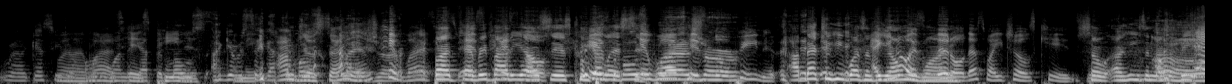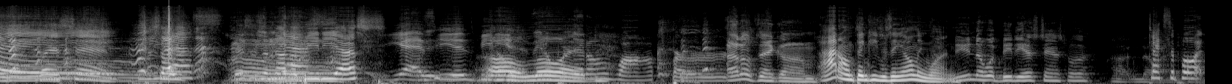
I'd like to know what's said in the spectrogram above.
Well, I guess he's Well, the it only was one that his got the penis. most. I give I a mean- say got the I'm most just saying. it was. But everybody his else little- is complicit. It was his little penis. I bet you he wasn't the you know only it's one. little. That's why he chose kids. So uh, he's another Oh. beat. Yay. Listen, so Yes. This is Oh. another BDS? Yes, he is BDS. Oh They don't put that Lord, on Whopper. I don't think. Um. I don't think he was the only one. Do you know what BDS stands for? Uh, no, Tech support.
